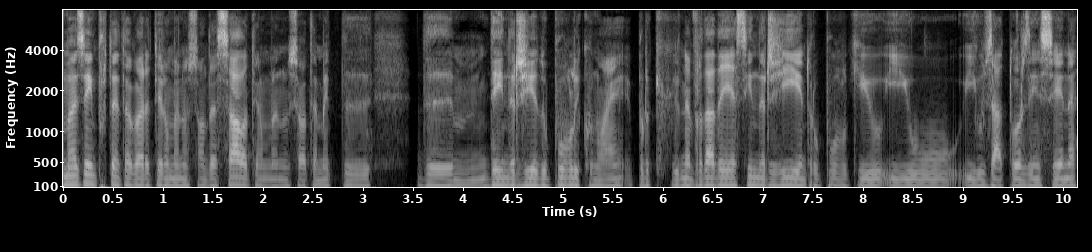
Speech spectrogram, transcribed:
Mas é importante agora ter uma noção da sala, ter uma noção também de de, da energia do público, não é? Porque na verdade é essa energia entre o público e, o, e, o, e os atores em cena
